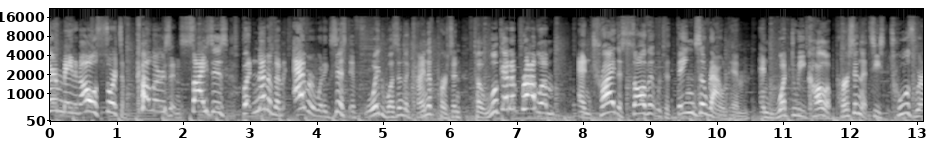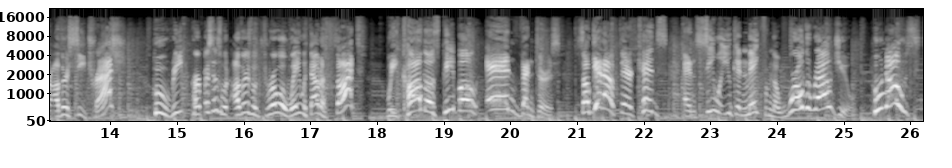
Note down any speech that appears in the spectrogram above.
They're made in all sorts of colors and sizes, but none of them ever would exist if Floyd wasn't the kind of person to look at a problem and try to solve it with the things around him. And what do we call a person that sees tools where others see trash? Who repurposes what others would throw away without a thought? We call those people inventors. So get out there, kids, and see what you can make from the world around you. Who knows?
